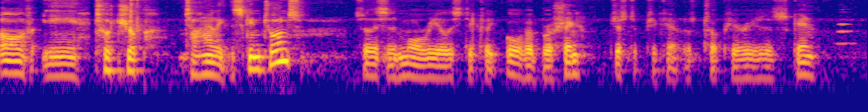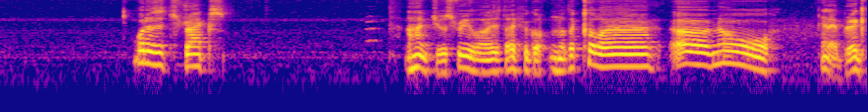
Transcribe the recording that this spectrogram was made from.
of a touch-up to highlight the skin tones. So this is more realistically over brushing, just to pick out those top areas of skin. What is it, Strax? I've just realised I forgot another colour. Oh no. Hello, Brig.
